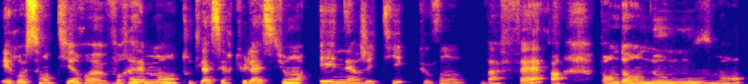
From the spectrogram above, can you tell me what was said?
et ressentir euh, vraiment toute la circulation énergétique que vont va faire pendant nos mouvements.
